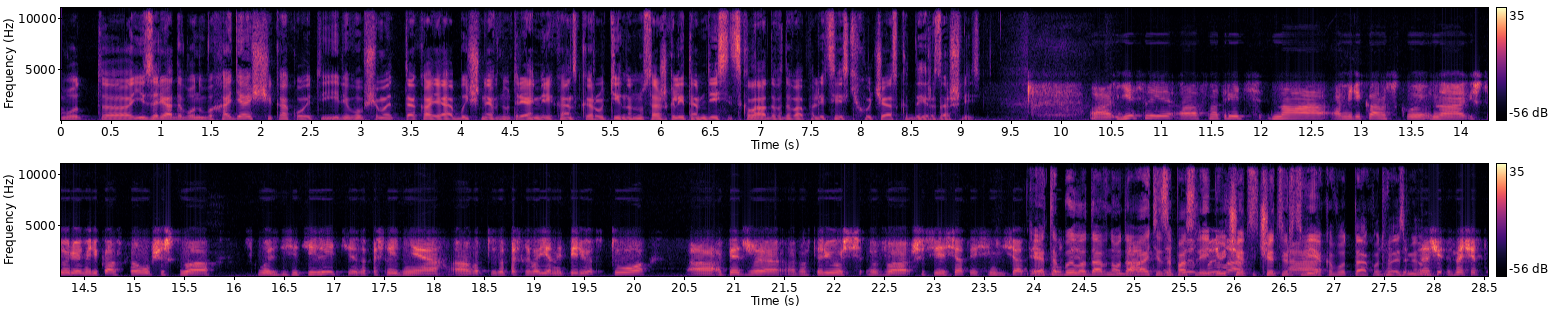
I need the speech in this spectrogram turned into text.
вот из ряда вон выходящий какой-то или, в общем, это такая обычная внутриамериканская рутина? Ну, сожгли там 10 складов, два полицейских участка, да и разошлись. Если смотреть на американскую, на историю американского общества сквозь десятилетия, за последние, вот за послевоенный период, то опять же, повторюсь, в 60-е, 70-е Это годы, было давно. Давайте за последнюю было, четверть, четверть века вот так вот возьмем. Значит, значит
